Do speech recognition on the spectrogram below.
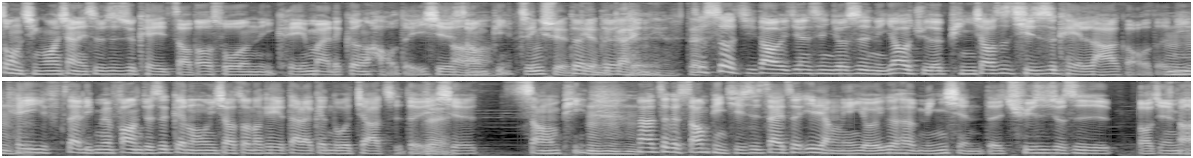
种情况下，你是不是就可以找到说你可以卖的更好的一些商品？哦、精选店的概念。这涉及到一件事情，就是你药局的平销是其实是可以拉高的，嗯、你可以在里面放就是更容易销售的，可以带来更多价值的一些商品。那这个商品其实在这一两年有一个很明显的趋势，就是保健品。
